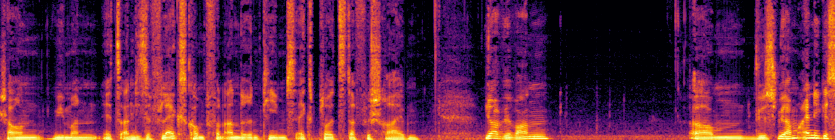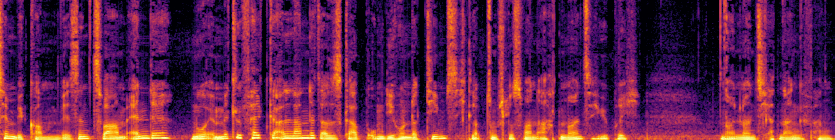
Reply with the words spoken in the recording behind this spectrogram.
Schauen, wie man jetzt an diese Flags kommt von anderen Teams, Exploits dafür schreiben. Ja, wir waren ähm, wir, wir, haben einiges hinbekommen. Wir sind zwar am Ende nur im Mittelfeld gelandet, also es gab um die 100 Teams. Ich glaube zum Schluss waren 98 übrig. 99 hatten angefangen.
